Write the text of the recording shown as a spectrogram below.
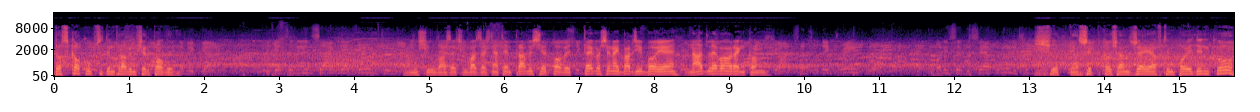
doskoku przy tym prawym sierpowym. A musi uważać, uważać na ten prawy sierpowy. Tego się najbardziej boję nad lewą ręką. Świetna szybkość Andrzeja w tym pojedynku.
